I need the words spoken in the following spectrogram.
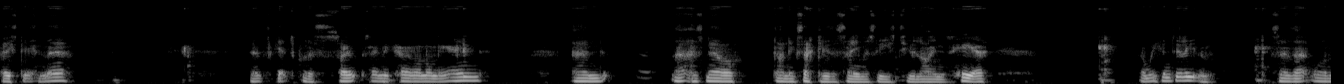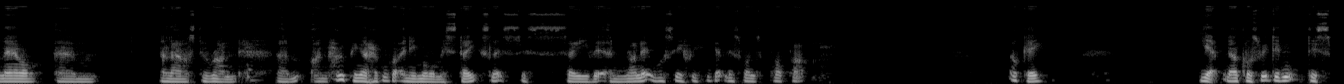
paste it in there. Don't forget to put a semicolon on the end, and that has now done exactly the same as these two lines here and we can delete them. So that will now um, allow us to run. Um, I'm hoping I haven't got any more mistakes. Let's just save it and run it. We'll see if we can get this one to pop up. Okay. Yeah now of course it didn't dis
